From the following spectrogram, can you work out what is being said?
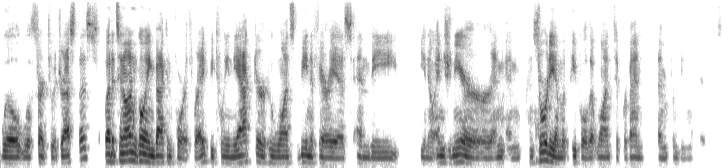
will will start to address this. But it's an ongoing back and forth, right, between the actor who wants to be nefarious and the you know engineer or and, and consortium of people that want to prevent them from being nefarious.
